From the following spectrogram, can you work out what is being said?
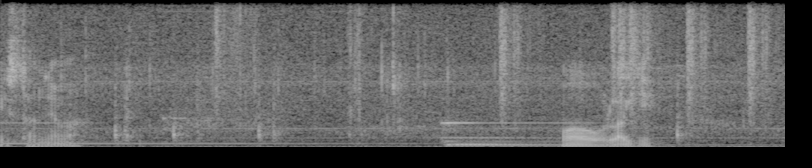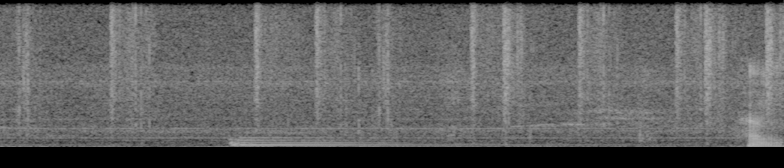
Nic tam nie ma. Wow, lagi. Hmm.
